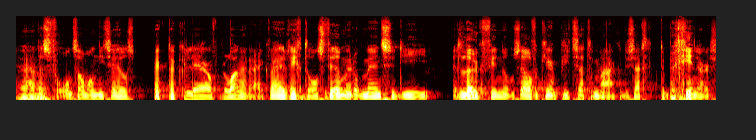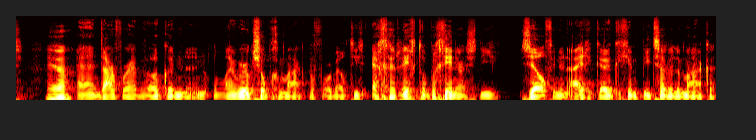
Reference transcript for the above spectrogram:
ja. dat is voor ons allemaal niet zo heel spectaculair of belangrijk. Wij richten ons veel meer op mensen die het leuk vinden om zelf een keer een pizza te maken. Dus eigenlijk de beginners. ja. En daarvoor hebben we ook een, een online workshop gemaakt bijvoorbeeld. Die is echt gericht op beginners die zelf in hun eigen keukentje een pizza willen maken.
